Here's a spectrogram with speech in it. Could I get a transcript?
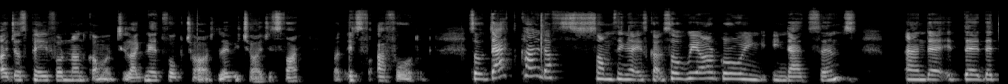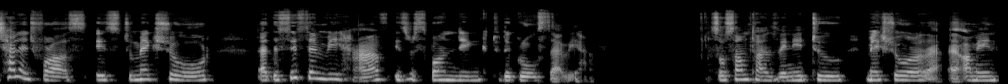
I just pay for non-commodity like network charge, levy charge is fine, but it's affordable. So that kind of something that is coming. So we are growing in that sense. And the, the, the challenge for us is to make sure that the system we have is responding to the growth that we have. So sometimes we need to make sure that, I mean,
